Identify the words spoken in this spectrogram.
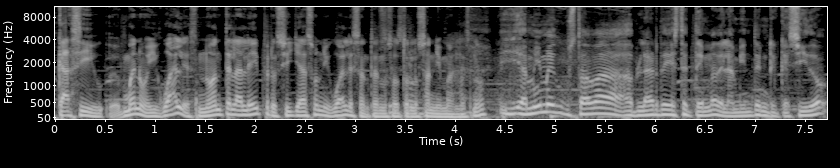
casi, bueno, iguales, no ante la ley, pero sí ya son iguales ante nosotros los animales, ¿no? Y a mí me gustaba hablar de este tema del ambiente enriquecido,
